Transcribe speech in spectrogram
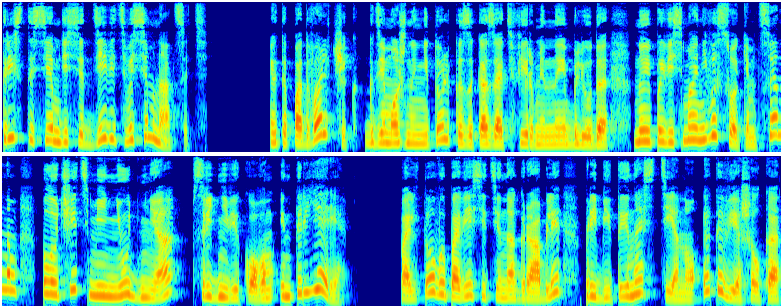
379-18. Это подвальчик, где можно не только заказать фирменные блюда, но и по весьма невысоким ценам получить меню дня в средневековом интерьере. Пальто вы повесите на грабли, прибитые на стену. Это вешалка.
